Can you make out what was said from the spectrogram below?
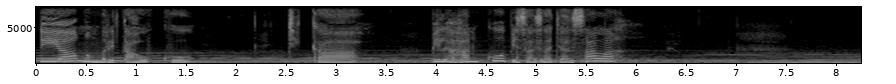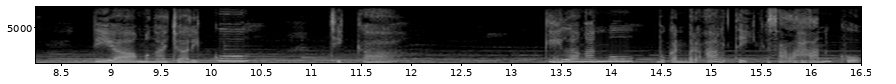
Dia memberitahuku jika pilihanku bisa saja salah. Dia mengajariku jika kehilanganmu bukan berarti kesalahanku.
